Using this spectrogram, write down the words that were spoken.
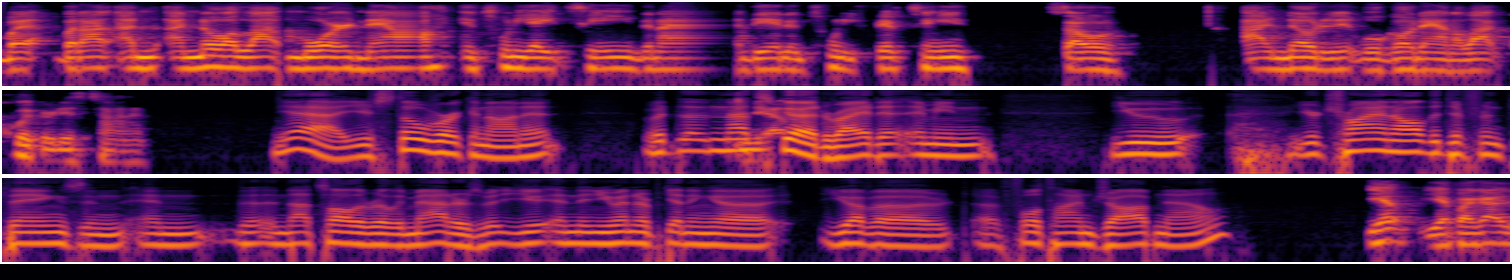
but but I, I I know a lot more now in 2018 than I did in 2015. So I know that it will go down a lot quicker this time. Yeah, you're still working on it, but and that's Yep. good, right? I I mean, you you're trying all the different things, and and and that's all that really matters. But you and then you end up getting a you have a, a full time job now. Yep, yep. I got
